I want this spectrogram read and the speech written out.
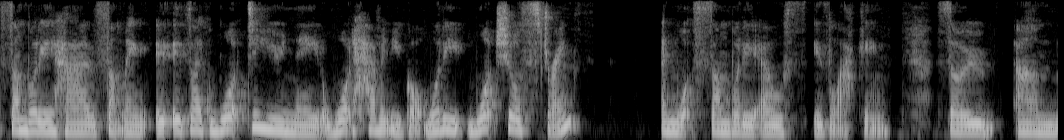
somebody has something it's like what do you need? What haven't you got? What do you what's your strength and what somebody else is lacking? So um,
